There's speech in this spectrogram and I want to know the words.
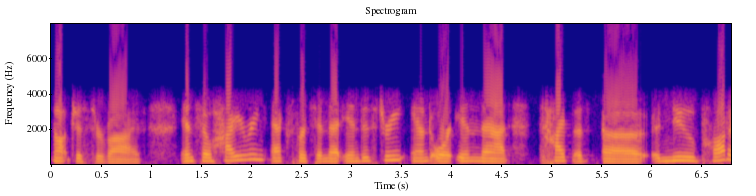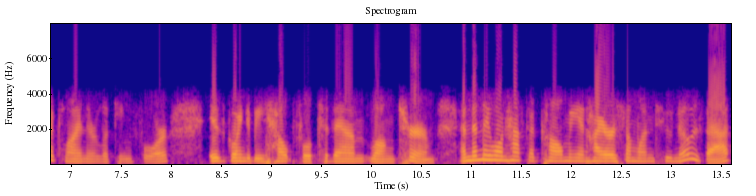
not just survive? And so, hiring experts in that industry and or in that type of uh, new product line they're looking for is going to be helpful to them long term. And then they won't have to call me and hire someone who knows that.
